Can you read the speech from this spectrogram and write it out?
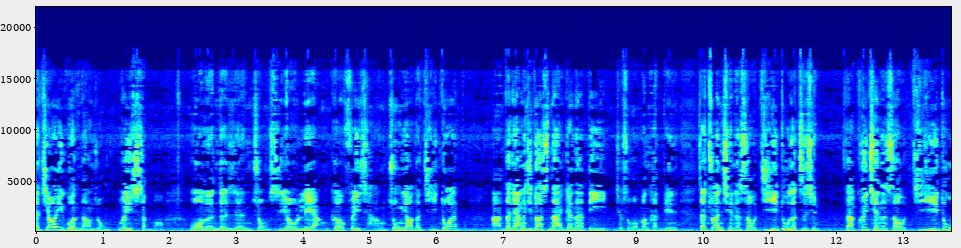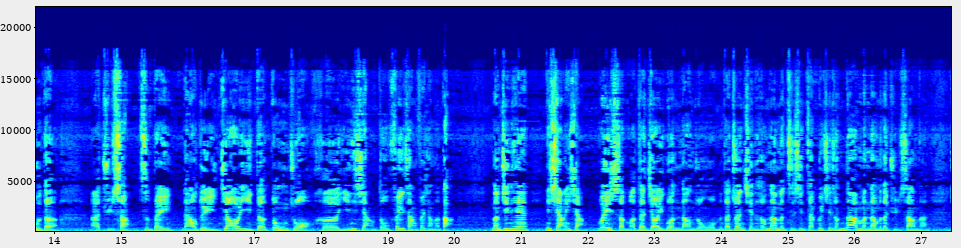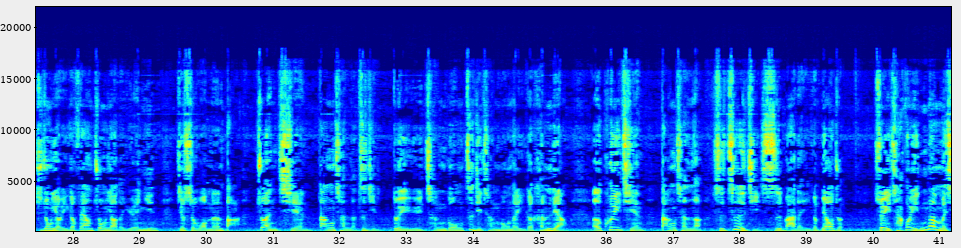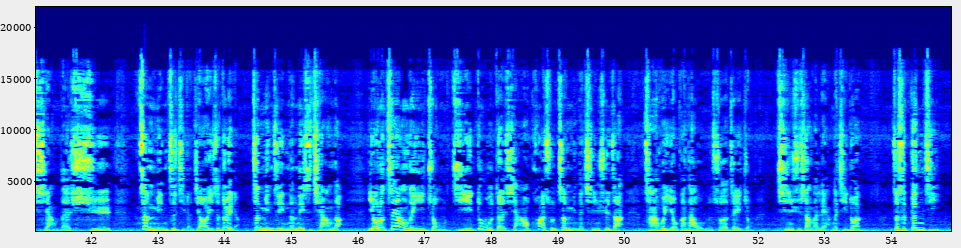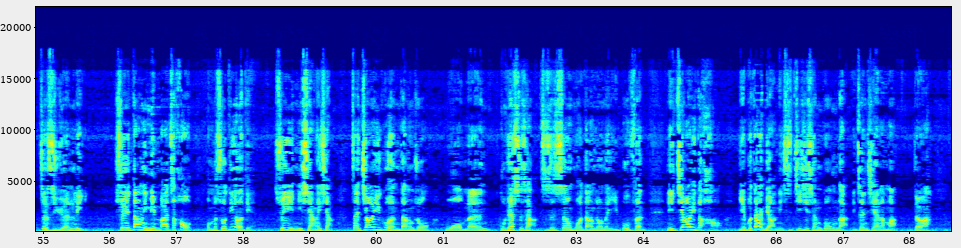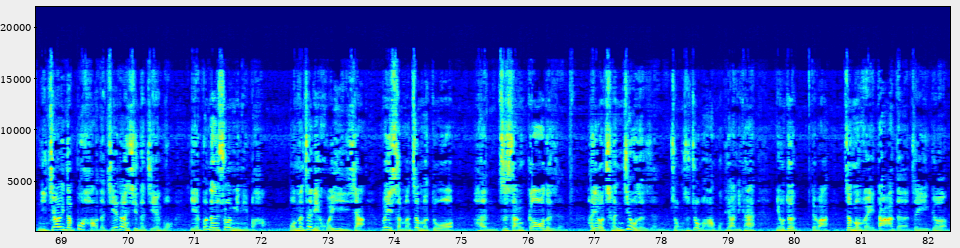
在交易过程当中，为什么我们的人总是有两个非常重要的极端？啊，这两个极端是哪个呢？第一，就是我们肯定在赚钱的时候极度的自信，在亏钱的时候极度的啊沮丧、自卑，然后对于交易的动作和影响都非常非常的大。那么今天你想一想，为什么在交易过程当中，我们在赚钱的时候那么自信，在亏钱的时候那么那么的沮丧呢？其中有一个非常重要的原因，就是我们把赚钱当成了自己对于成功、自己成功的一个衡量，而亏钱当成了是自己失败的一个标准，所以才会那么想的去证明自己的交易是对的，证明自己能力是强的。有了这样的一种极度的想要快速证明的情绪在，才会有刚才我们说的这一种情绪上的两个极端，这是根基，这是原理。所以当你明白之后，我们说第二点。所以你想一想，在交易过程当中，我们股票市场只是生活当中的一部分。你交易的好，也不代表你是极其成功的，你挣钱了吗？对吧？你交易的不好的阶段性的结果，也不能说明你不好。我们这里回忆一下，为什么这么多？很智商高的人，很有成就的人，总是做不好股票。你看牛顿，对吧？这么伟大的这一个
